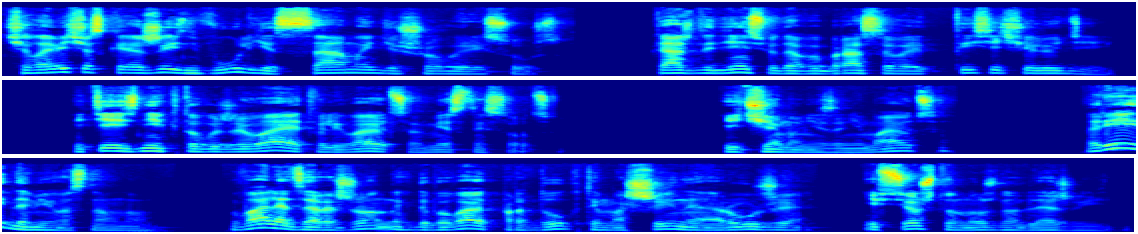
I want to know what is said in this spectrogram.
Человеческая жизнь в Улье – самый дешевый ресурс. Каждый день сюда выбрасывает тысячи людей, и те из них, кто выживает, вливаются в местный социум. И чем они занимаются? Рейдами в основном. Валят зараженных, добывают продукты, машины, оружие и все, что нужно для жизни.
